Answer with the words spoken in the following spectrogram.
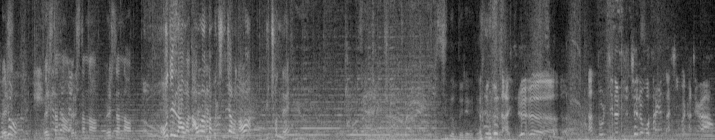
메르시 이속도 메르시 땀 나와 메르시 땀 나와 메르시 땀 나와. 어딜 나와? 나오란다고 진짜로 나와? 미쳤네? 미친놈들이야 그냥. 나이스. 난 돌진을 주체를 못하겠다 씨발. 가자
